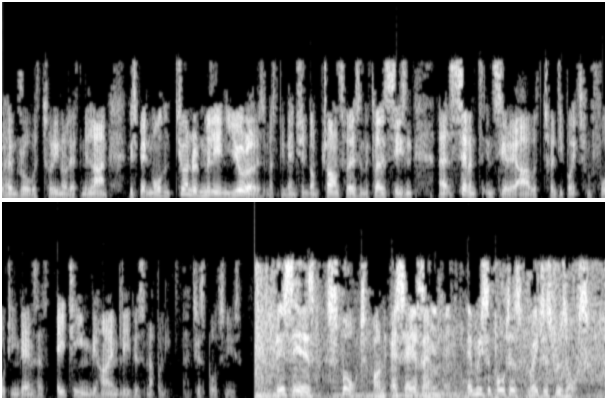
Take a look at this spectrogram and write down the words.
home draw with Torino left Milan, who spent more than 200 million euros, it must be mentioned, on transfers in the closed season, uh, seventh in Serie A with 20 points from 14 games, has 18 behind leaders Napoli. That's your sports news. This is Sport on SAFM, every supporter's greatest resource.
